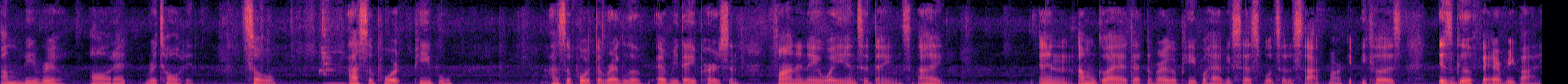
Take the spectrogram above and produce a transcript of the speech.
I'm gonna be real. All that retarded. So I support people. I support the regular everyday person finding their way into things. I and I'm glad that the regular people have accessible to the stock market because it's good for everybody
